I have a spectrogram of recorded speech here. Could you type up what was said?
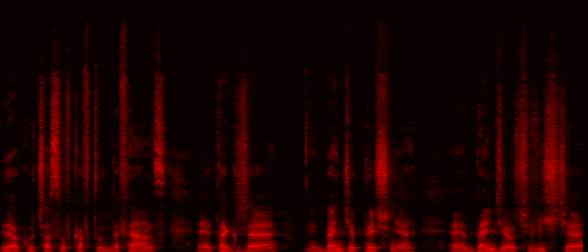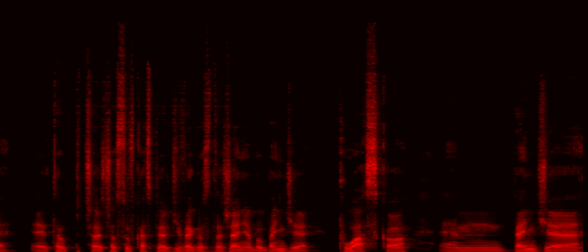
roku czasówka w Tour de France. E, Także będzie pysznie, e, będzie oczywiście e, to cza- czasówka z prawdziwego zdarzenia, bo będzie płasko, będzie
